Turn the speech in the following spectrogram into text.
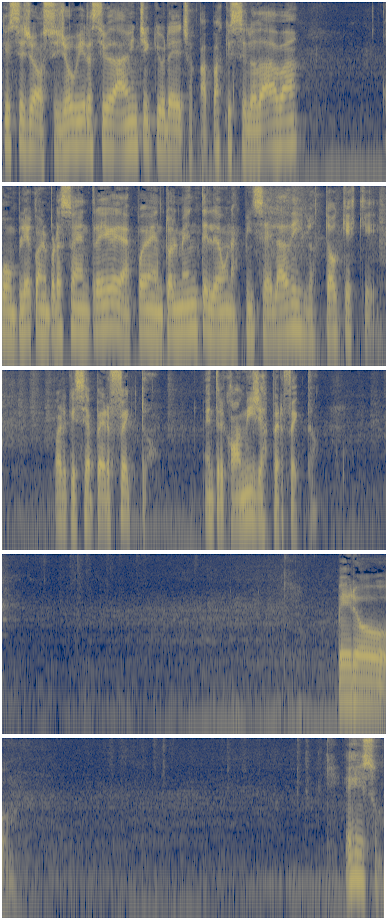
qué sé yo, si yo hubiera sido Da Vinci, ¿qué hubiera hecho? Capaz que se lo daba cumplía con el proceso de entrega y después eventualmente le da unas pinceladas y los toques que para que sea perfecto. entre comillas, perfecto. Pero es eso.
